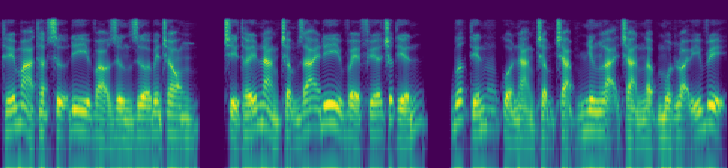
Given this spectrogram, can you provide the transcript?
thế mà thật sự đi vào rừng dừa bên trong, chỉ thấy nàng chậm rãi đi về phía trước tiến, bước tiến của nàng chậm chạp nhưng lại tràn ngập một loại ý vị,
